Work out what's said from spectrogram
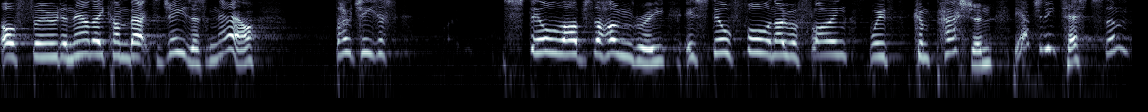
of food, and now they come back to Jesus. And now, though Jesus still loves the hungry, is still full and overflowing with compassion, he actually tests them.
